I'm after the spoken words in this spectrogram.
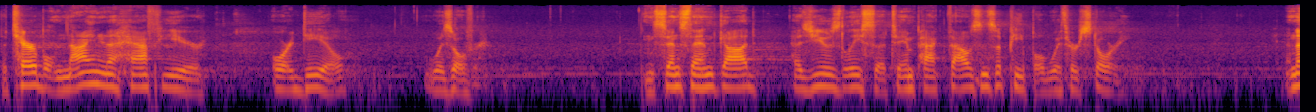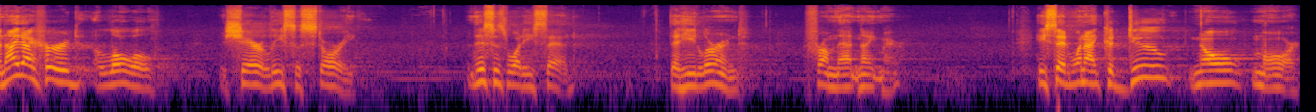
The terrible nine and a half year ordeal was over. And since then, God has used Lisa to impact thousands of people with her story. And the night I heard Lowell share Lisa's story, this is what he said that he learned from that nightmare. He said, When I could do no more,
